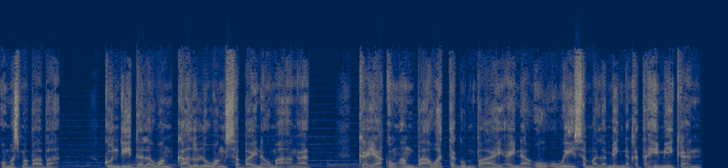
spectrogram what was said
o mas mababa, kundi dalawang kaluluwang sabay na umaangat. Kaya kung ang bawat tagumpay ay nauuwi sa malamig na katahimikan,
